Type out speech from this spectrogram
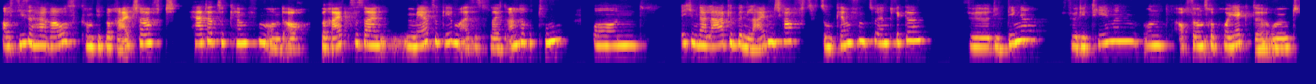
Aus dieser heraus kommt die Bereitschaft, härter zu kämpfen und auch bereit zu sein, mehr zu geben, als es vielleicht andere tun. Und ich in der Lage bin, Leidenschaft zum Kämpfen zu entwickeln für die Dinge, für die Themen und auch für unsere Projekte. Und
